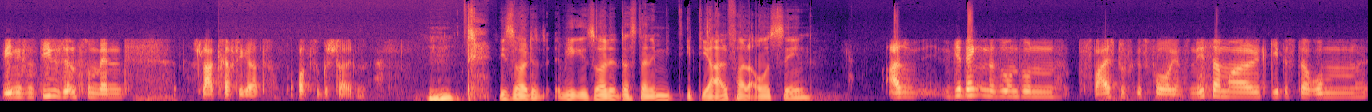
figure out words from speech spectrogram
wenigstens dieses Instrument schlagkräftiger auszugestalten. Mhm. Wie, sollte, wie sollte das dann im Idealfall aussehen? Also wir denken so, so ein zweistufiges Vorgehen. Zunächst einmal geht es darum,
